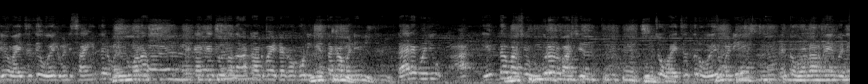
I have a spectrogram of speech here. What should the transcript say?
जे व्हायचं ते होईल म्हणजे सांगितलं म्हणजे तुम्हाला एका काय दिवसात आठ आठ बैठका कोणी घेता का म्हणे? डायरेक्ट म्हणजे एकदम असे उग्र भाषेत तुमचं व्हायचं तर होईल म्हणे नाही तर होणार नाही म्हणे.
